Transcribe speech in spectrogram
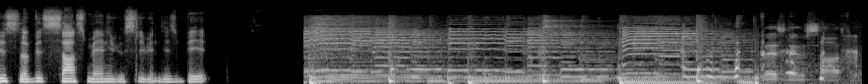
This is a bit sus, man, if you sleep in this bed. That's damn sus, man.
